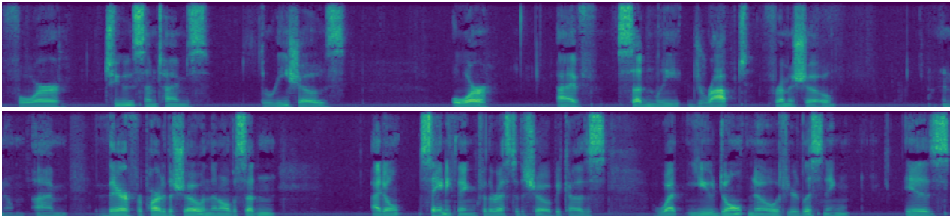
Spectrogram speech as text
for two, sometimes three shows, or I've suddenly dropped from a show. You know, I'm there for part of the show, and then all of a sudden, I don't say anything for the rest of the show because what you don't know if you're listening is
